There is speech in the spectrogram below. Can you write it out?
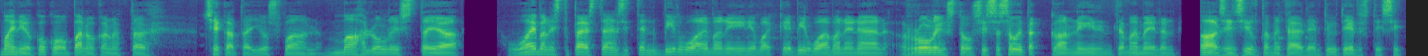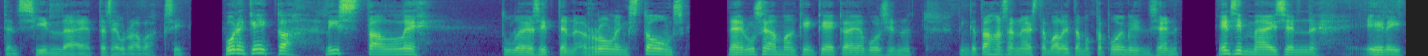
Mainio kokoonpano kannattaa tsekata, jos vaan mahdollista. Ja Wymanista päästään sitten Bill Wymaniin, ja vaikkei Bill Wyman enää Rolling Stonesissa soitakaan, niin tämä meidän aasinsiltamme täydentyy tietysti sitten sillä, että seuraavaksi vuoden keikka listalle tulee sitten Rolling Stones. Näin useammankin keikan ja voisin nyt minkä tahansa näistä valita, mutta poimin sen ensimmäisen, eli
